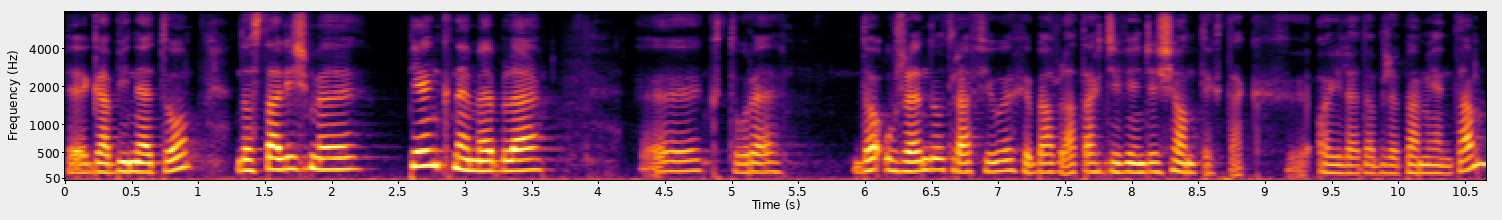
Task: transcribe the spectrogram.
e, gabinetu. Dostaliśmy piękne meble, które do urzędu trafiły chyba w latach 90., tak o ile dobrze pamiętam.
